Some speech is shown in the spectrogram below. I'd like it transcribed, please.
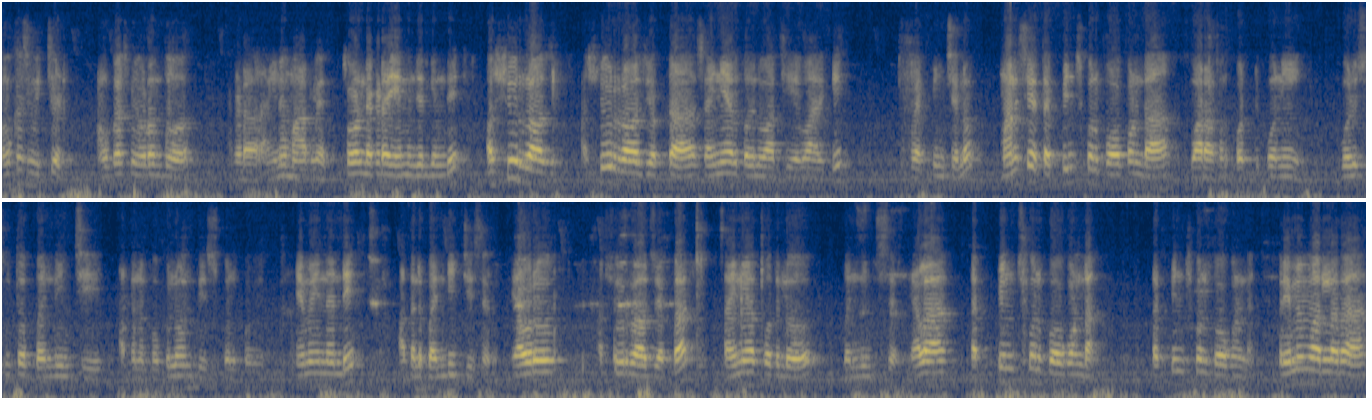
అవకాశం ఇచ్చాడు. అవకాశం ఇవ్వడంతో అక్కడ అయినా మారలేదు. చూడండి అక్కడ ఏమని జరిగింది? అశూర్ రాజు అశూర్ రాజు యొక్క సైన్యాధిపతిని వారి వారికి రప్పించను. మనసే తప్పించుకొని పోకుండా వారు అతను పట్టుకొని గొలుసులతో బంధించి అతని బొబ్బులోని తీసుకొని పోయారు. ఏమైందండి? అతను బంధించేశారు. ఎవరు? అశూర్ రాజు యొక్క సైన్యాధిపతులు బంధించేశారు. ఎలా? తప్పించుకొని పోకుండా తప్పించుకొని పోకుండా. ప్రేమ వర్లరా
